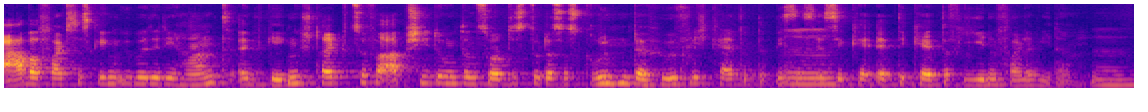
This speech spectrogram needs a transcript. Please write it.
Aber falls das Gegenüber dir die Hand entgegenstreckt zur Verabschiedung, dann solltest du das aus Gründen der Höflichkeit und der Business-Etikette auf jeden Fall erwidern. Mhm.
